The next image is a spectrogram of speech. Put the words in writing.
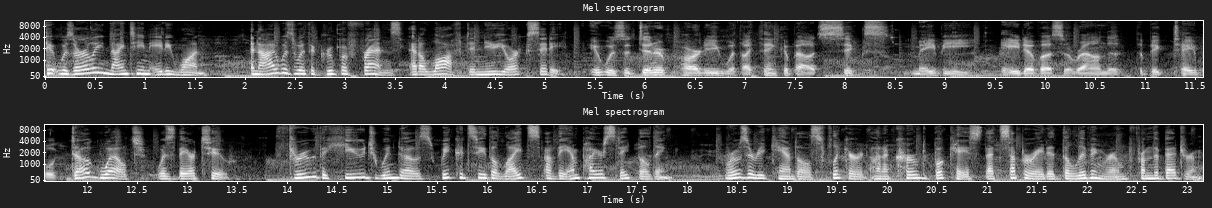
It was early 1981, and I was with a group of friends at a loft in New York City. It was a dinner party with, I think, about six, maybe eight of us around the, the big table. Doug Welch was there too. Through the huge windows, we could see the lights of the Empire State Building. Rosary candles flickered on a curved bookcase that separated the living room from the bedroom.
